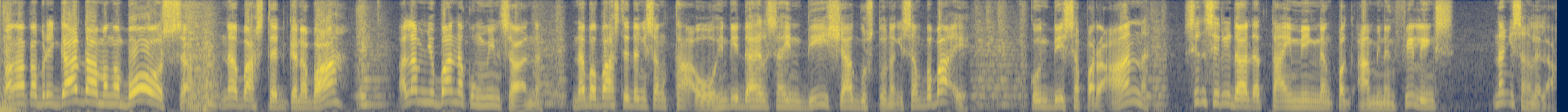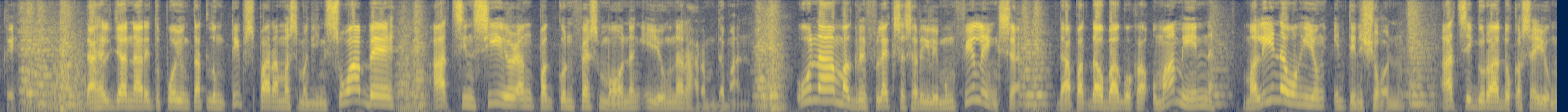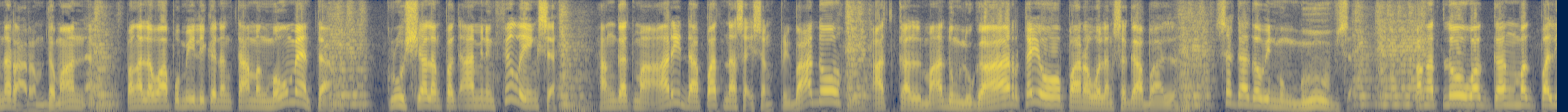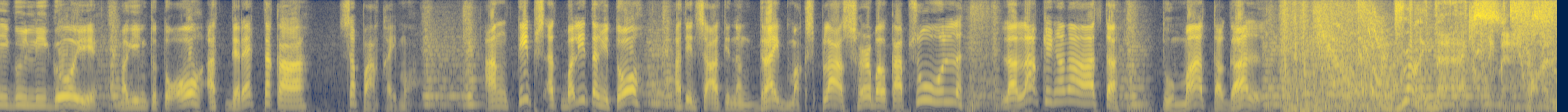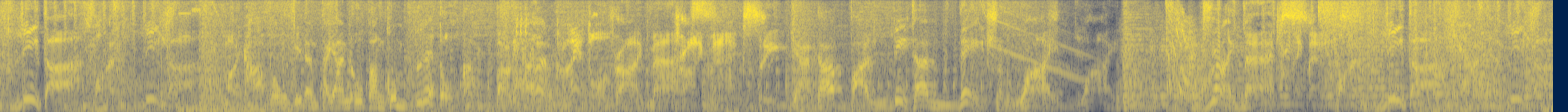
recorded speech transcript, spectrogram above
Mga kabrigada, mga boss, nabasted ka na ba? Alam nyo ba na kung minsan, nababasted ang isang tao hindi dahil sa hindi siya gusto ng isang babae, kundi sa paraan, sinseridad at timing ng pag-amin ng feelings ng isang lalaki. Dahil dyan, narito po yung tatlong tips para mas maging swabe at sincere ang pag-confess mo ng iyong nararamdaman. Una, mag-reflect sa sarili mong feelings. Dapat daw bago ka umamin, malinaw ang iyong intensyon at sigurado ka sa iyong nararamdaman. Pangalawa, pumili ka ng tamang moment. Crucial ang pag-amin ng feelings. Hanggat maaari, dapat nasa isang pribado at kalmadong lugar kayo para walang sagabal sa gagawin mong moves. Pangatlo, huwag kang magpaligoy-ligoy. Maging totoo at direkta ka sa pakay mo. Ang tips at balitang ito, hatid sa atin ng Drive Max Plus Herbal Capsule, lalaking angat, tumatagal. Trimax. Balita. Balita. Maghapong binantayan upang kumpleto ang balitan. Kumpleto. Trimax. Trimax. Brigada Balita Nationwide. Trimax. Balita. Balita.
